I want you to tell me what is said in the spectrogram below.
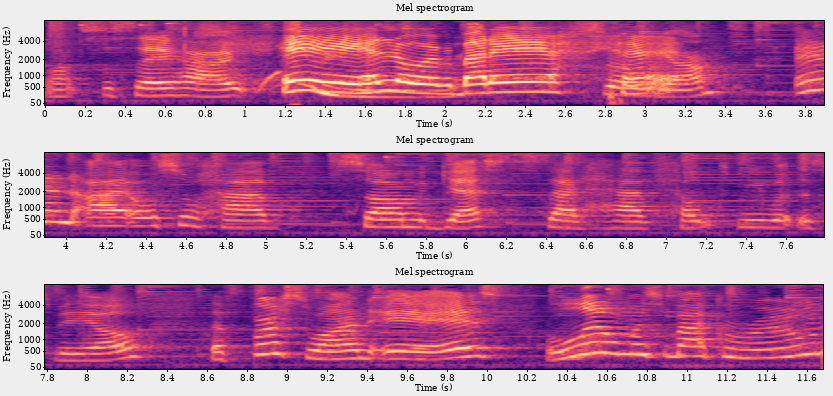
wants to say hi. Hey, hello, everybody. So yeah, and I also have some guests that have helped me with this video. The first one is Little Miss Macaroon.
